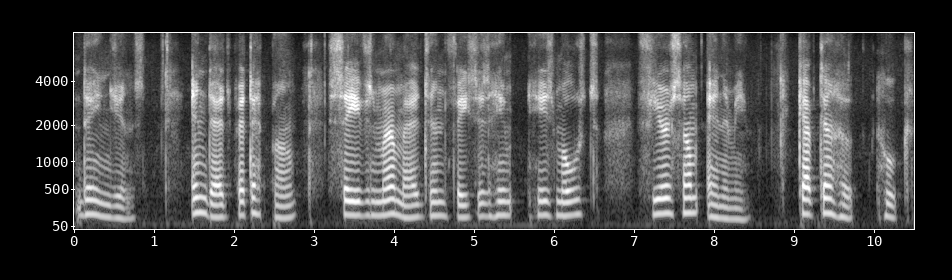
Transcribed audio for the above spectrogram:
the Indians, and that Peter Pan saves mermaids and faces him, his most fearsome enemy, Captain Hook.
